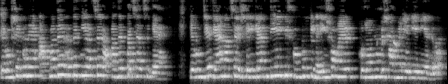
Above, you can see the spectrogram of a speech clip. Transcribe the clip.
এবং সেখানে আপনাদের হাতে কি আছে? আপনাদের কাছে আছে জ্ঞান। এবং যে জ্ঞান আছে, সেই জ্ঞান দিয়ে কি সম্ভব কিনা? এই সময়ের প্রজন্মকে সামনে এগিয়ে নিয়ে যাওয়া।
